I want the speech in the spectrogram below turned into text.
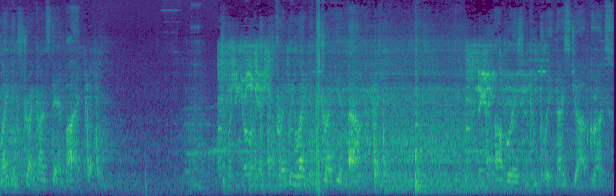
Lightning strike on standby. Pushing your location. Friendly lightning strike inbound. Negative Operation complete. Nice job, grunts.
